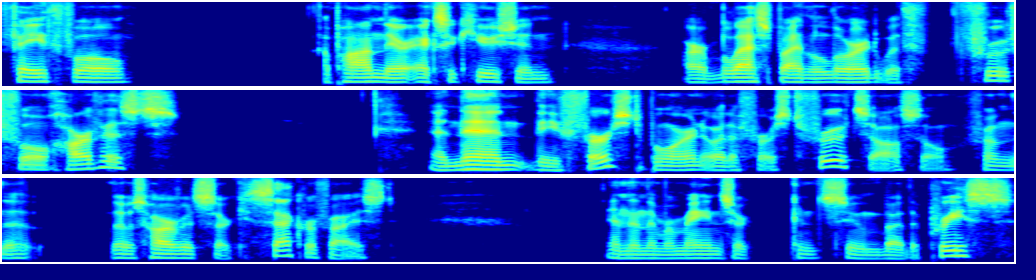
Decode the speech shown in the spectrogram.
faithful, upon their execution, are blessed by the Lord with fruitful harvests. And then the firstborn or the first fruits also from the those harvests are sacrificed. And then the remains are consumed by the priests.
